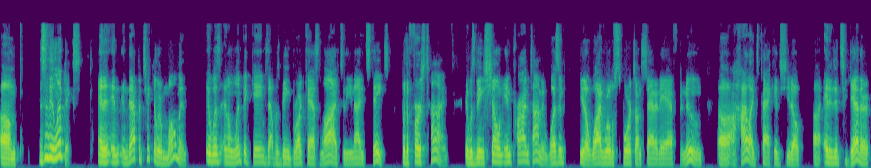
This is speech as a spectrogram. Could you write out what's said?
Um, this is the Olympics, and in, in that particular moment, it was an Olympic Games that was being broadcast live to the United States for the first time. It was being shown in prime time. It wasn't, you know, Wide World of Sports on Saturday afternoon, uh, a highlights package, you know, uh, edited together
